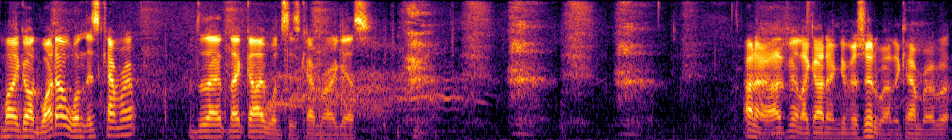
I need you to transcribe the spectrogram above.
My god, why do I want this camera? That, that guy wants his camera, I guess. I don't know, I feel like I don't give a shit about the camera, but...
